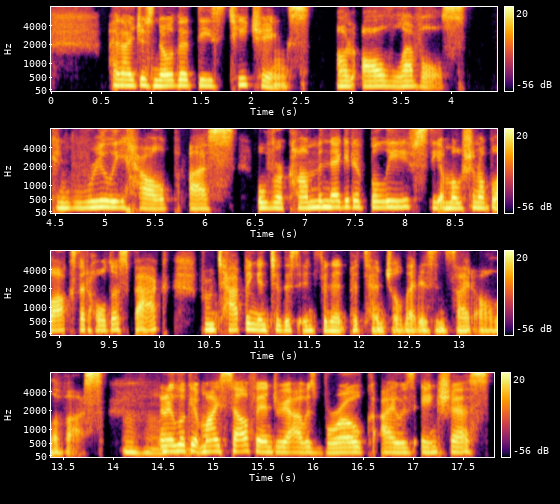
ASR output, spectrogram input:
And I just know that these teachings on all levels can really help us overcome the negative beliefs, the emotional blocks that hold us back from tapping into this infinite potential that is inside all of us. Mm-hmm. And I look at myself, Andrea, I was broke, I was anxious.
